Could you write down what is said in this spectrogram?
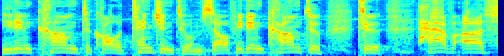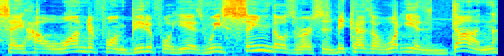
He didn't come to call attention to himself. He didn't come to, to have us say how wonderful and beautiful he is. We sing those verses because of what he has done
